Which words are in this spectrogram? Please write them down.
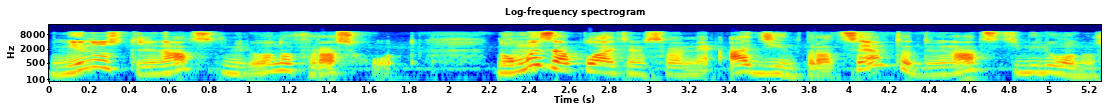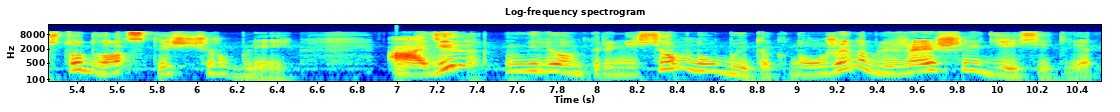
минус 13 миллионов расход. Но мы заплатим с вами 1% от 12 миллионов, 120 тысяч рублей. А 1 миллион перенесем на убыток, но уже на ближайшие 10 лет.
